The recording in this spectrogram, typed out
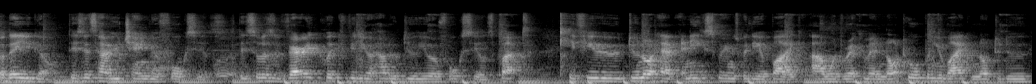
So there you go. This is how you change your fork seals. This was a very quick video how to do your fork seals, but if you do not have any experience with your bike, I would recommend not to open your bike, not to do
